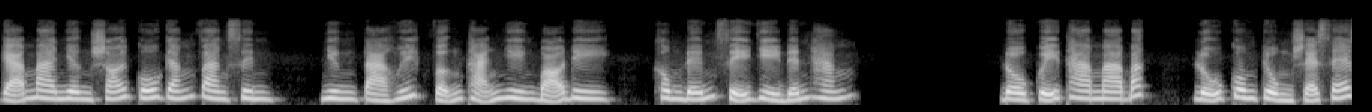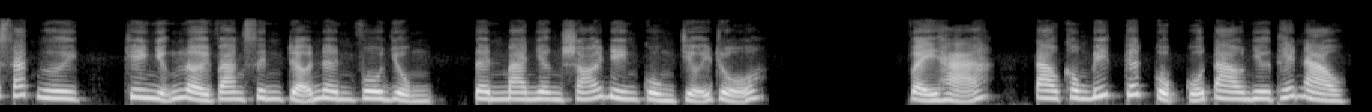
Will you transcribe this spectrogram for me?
gã ma nhân sói cố gắng van xin, nhưng tà huyết vẫn thản nhiên bỏ đi, không đếm xỉ gì đến hắn. Đồ quỷ tha ma bắt, lũ côn trùng sẽ xé xác ngươi, khi những lời van xin trở nên vô dụng, tên ma nhân sói điên cuồng chửi rủa. Vậy hả, tao không biết kết cục của tao như thế nào,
